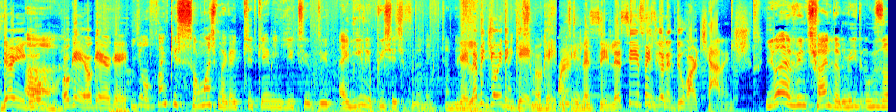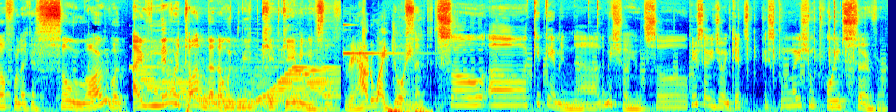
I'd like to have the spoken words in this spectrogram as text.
There you go. Ah. Okay, okay, okay. Yo, thank you so much, my guy, Kitt Gaming YouTube, dude. I really appreciate you for the like. Time. Okay, let me join the Thank game. so. Okay, okay, let's see. Let's see if he's gonna do our challenge. You know, I've been trying to meet Uza for like a so long, but I've never thought that I would meet Kitt Gaming himself. Okay, how do I join? So, uh, Kitt Gaming, uh, let me show you. So, here's how you join. Get exclamation point server.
